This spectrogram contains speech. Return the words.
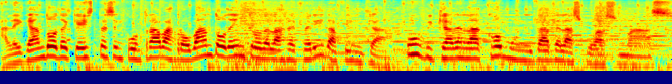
alegando de que éste se encontraba robando dentro de la referida finca, ubicada en la comunidad de Las Guasmas.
